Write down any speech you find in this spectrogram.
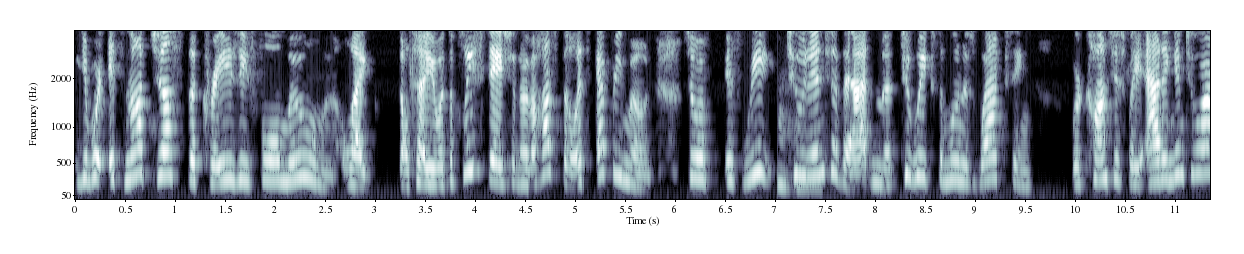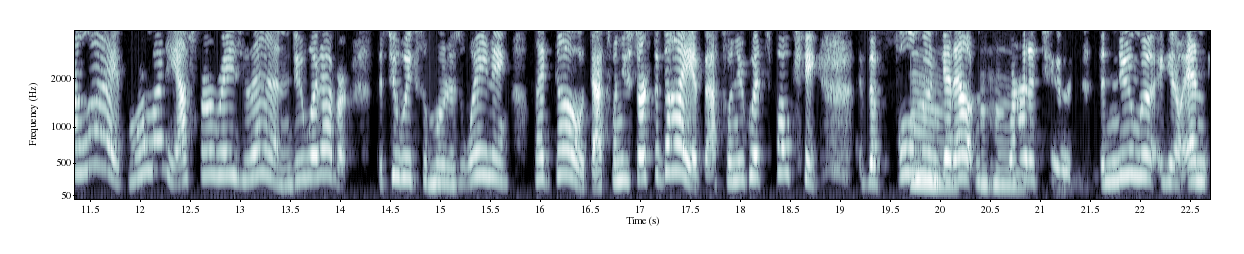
It's not just the crazy full moon, like they'll tell you at the police station or the hospital. It's every moon. So if, if we mm-hmm. tune into that and the two weeks the moon is waxing, we're consciously adding into our life more money ask for a raise then do whatever. The two weeks of moon is waning let go. That's when you start the diet. That's when you quit smoking. The full moon get mm, out in mm-hmm. gratitude. The new moon you know and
